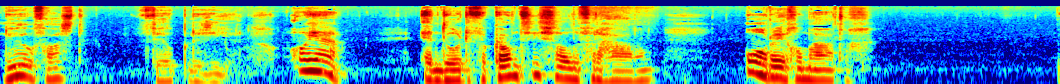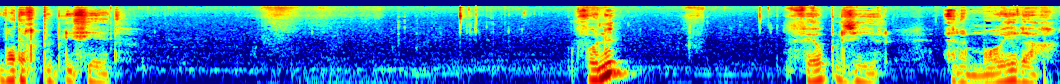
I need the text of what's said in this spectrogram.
Nu alvast veel plezier. Oh ja, en door de vakantie zal de verhalen onregelmatig worden gepubliceerd. Voor nu, veel plezier en een mooie dag.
